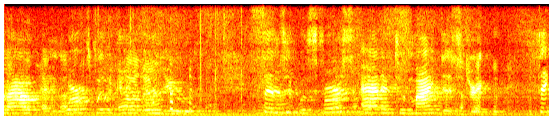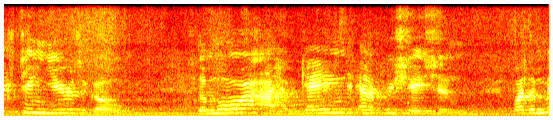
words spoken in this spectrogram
learned and worked with LMU since it was first added to my district 16 years ago, the more I have gained an appreciation for the mission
